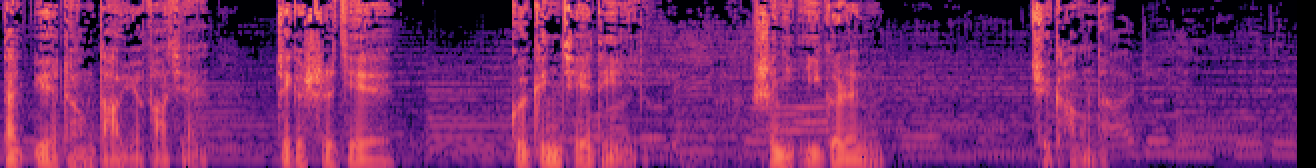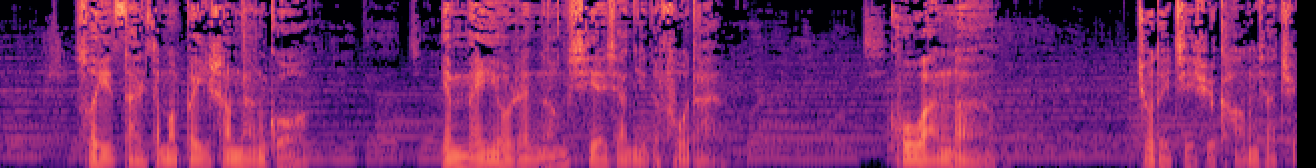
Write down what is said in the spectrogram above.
但越长大越发现，这个世界归根结底是你一个人去扛的。所以再怎么悲伤难过，也没有人能卸下你的负担。哭完了。就得继续扛下去。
